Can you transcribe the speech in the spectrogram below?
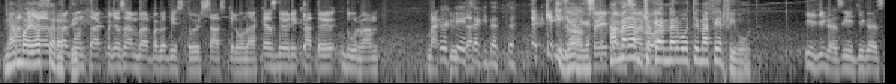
Nem hát baj, azt szeretik. Megmondták, hogy az ember meg a disznó is 100 kilónál kezdődik, hát ő durván Ő megküldte. kétszer kitette. Igen, igen. Hát mert nem csak ember volt, ő már férfi volt. Így igaz, így igaz.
